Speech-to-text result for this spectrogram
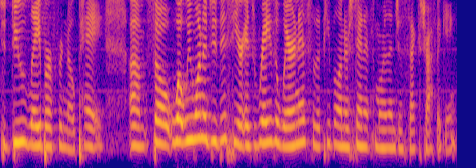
to do labor for no pay. Um, so what we want to do this year is raise awareness so that people understand it's more than just sex trafficking.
